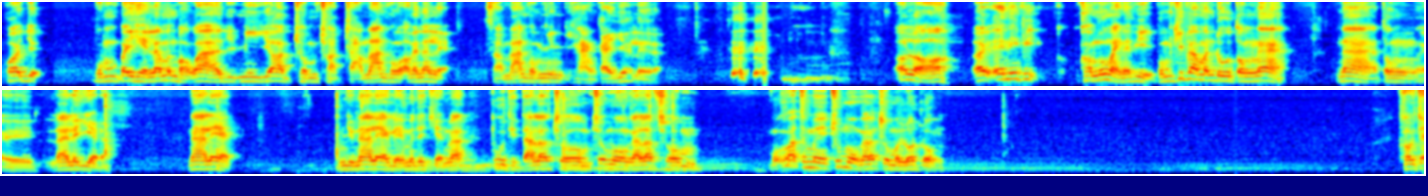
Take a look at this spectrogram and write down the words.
เพราะผมไปเห็นแล้วมันบอกว่ามียอดชมช็อตสามล้านผมเอาไปนั่นแหละสามล้านผมยังห่างไกลเยอะเลยอะอ๋อเหรอเอ้ยนี่พี่ความรู้ใหม่นะพี่ ผมคิดว่ามันดูตรงหน้า หน้าตรงไอ้รายละเอียดอะหน้าแรก มันอยู่หน้าแรกเลย มันจะเขียนว่า ผู้ติดตามรับชม ชั่วโมงการรับชมผมก็ว่าทำไมชั่วโมงการรับชมมันลดลง เข้าใจ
